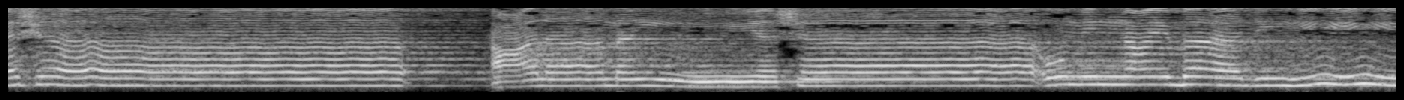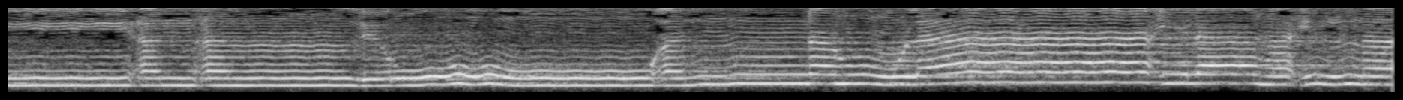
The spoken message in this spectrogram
يشاء على من يشاء من عباده أن أنذروا أنه لا إله إلا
